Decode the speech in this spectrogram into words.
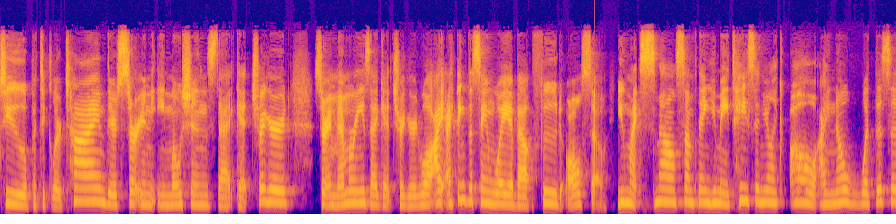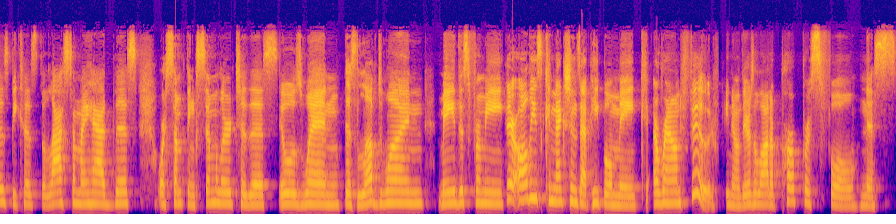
to a particular time. There's certain emotions that get triggered, certain memories that get triggered. Well, I, I think the same way about food also. You might smell something, you may taste it, and you're like, oh, I know what this because the last time I had this or something similar to this, it was when this loved one made this for me. There are all these connections that people make around food. You know, there's a lot of purposefulness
